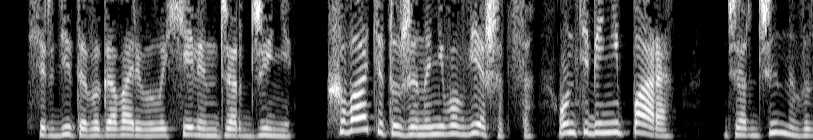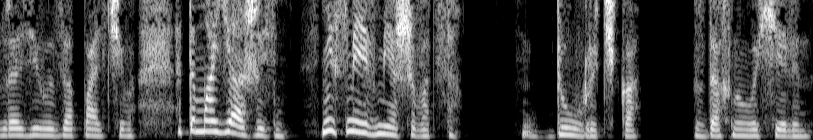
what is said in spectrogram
— сердито выговаривала Хелен Джорджини. «Хватит уже на него вешаться! Он тебе не пара!» Джорджина возразила запальчиво. «Это моя жизнь! Не смей вмешиваться!» «Дурочка!» — вздохнула Хелен.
